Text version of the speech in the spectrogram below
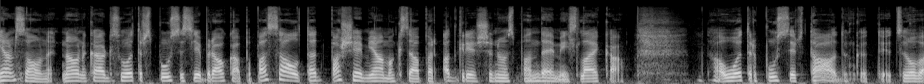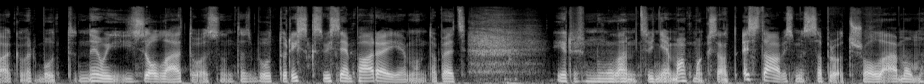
Jansone, nav nekādas otras puses, ja braukā pa pasauli, tad pašiem jāmaksā par atgriešanos pandēmijas laikā. Tā otra puse ir tāda, ka tie cilvēki varbūt neizolētos, un tas būtu risks visiem pārējiem, un tāpēc ir nolēmts viņiem apmaksāt. Es tā vismaz saprotu šo lēmumu.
